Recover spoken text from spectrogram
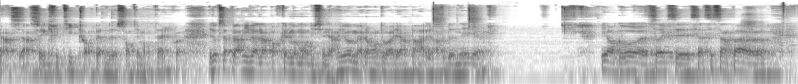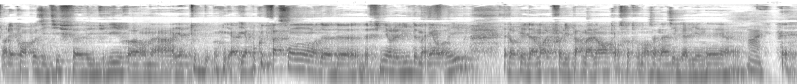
un, un seuil critique en perte de santé mentale, quoi. Et donc ça peut arriver à n'importe quel moment du scénario, mais alors on doit aller à un paragraphe donné. euh, Et en gros, euh, c'est vrai que c'est assez sympa. euh, dans les points positifs euh, du, du livre, on a, il y a tout, il y a, il y a beaucoup de façons de, de, de finir le livre de manière horrible. Et donc évidemment, avec folie permanente, on se retrouve dans un asile d'aliénés. Ouais.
